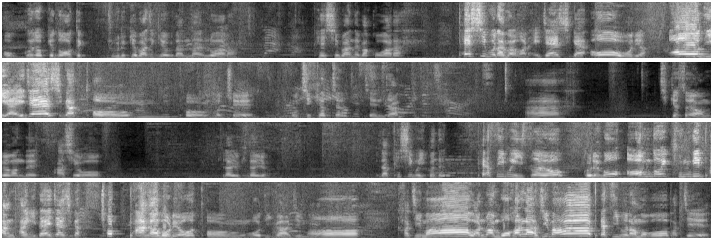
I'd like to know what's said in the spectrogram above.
엊그저께 너한테 드럽게 맞은 기억이 난다. 일로 와라. 패시브 한대 맞고 가라. 패시브나 먹어라 이 자식아. 어 어디야? 어디야 이 자식아? 텅텅 그렇지? 못 지켰죠? 젠장? 아 지켰어요 완벽한데 아쉬워. 기다려 기다려. 나 패시브 있거든? 패시브 있어요? 그리고 엉덩이 궁디 팡팡이다 이 자식아. 첫 박아버려. 덩 어디 가지마. 가지마. 완완 뭐 할라 하지마. 패시브나 먹어. 봤지?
